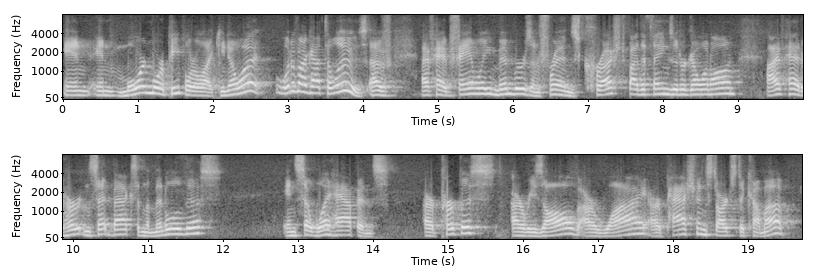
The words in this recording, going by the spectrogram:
And and more and more people are like, you know what? What have I got to lose? I've I've had family members and friends crushed by the things that are going on. I've had hurt and setbacks in the middle of this. And so what happens? Our purpose, our resolve, our why, our passion starts to come up.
